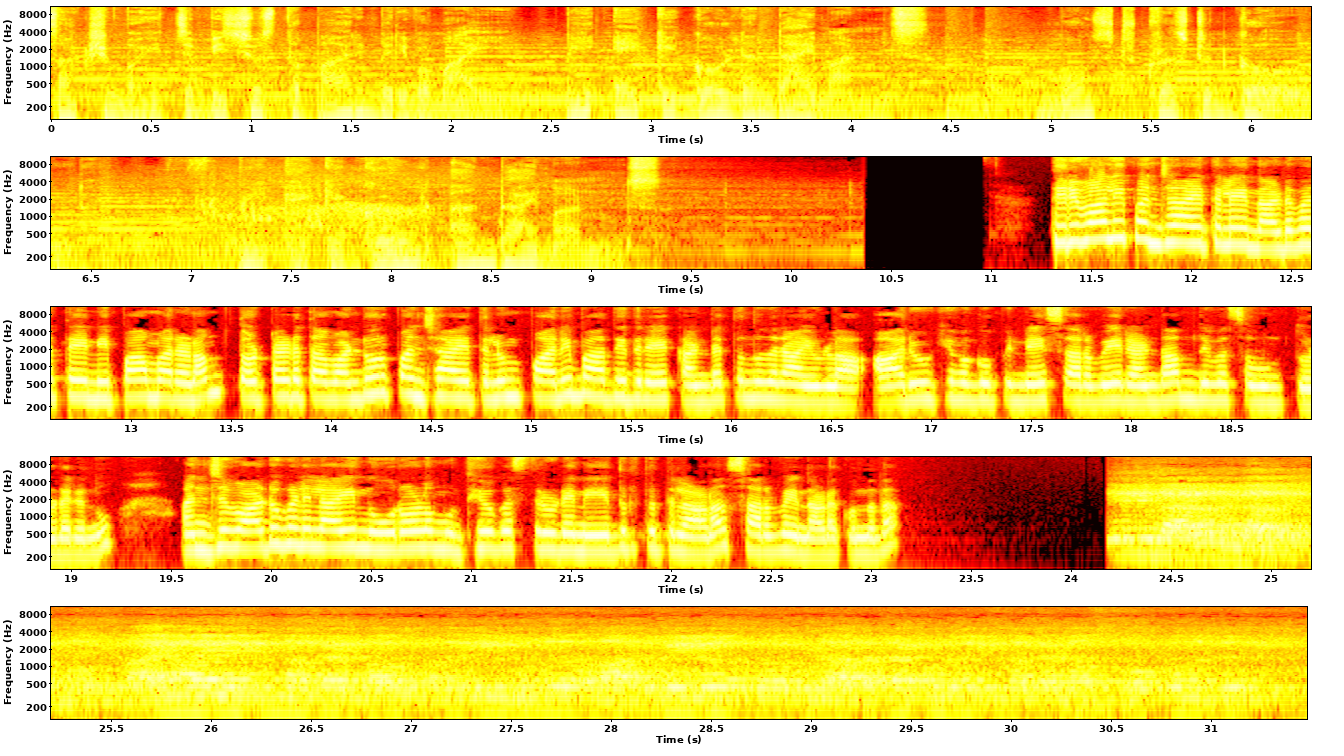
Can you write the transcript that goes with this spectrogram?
സാക്ഷ്യം വഹിച്ച വിശ്വസ്ത പാരമ്പര്യവുമായി P A K gold and diamonds most trusted gold P A K gold and diamonds Thiruvali പഞ്ചായത്തിലെ നടുവത്തെ നിപ മരണം തൊട്ടടുത്ത വണ്ടൂർ പഞ്ചായത്തിലും പനിബാധിതരെ കണ്ടെത്തുന്നതിനായുള്ള ആരോഗ്യവകുപ്പിന്റെ സർവേ രണ്ടാം ദിവസവും തുടരുന്നു. അഞ്ച് വാർഡുകളിലായി നൂറോളം ഉദ്യോഗസ്ഥരുടെ നേതൃത്വത്തിലാണ് സർവേ നടക്കുന്നത്. പ്രായമായി നിൽക്കുന്ന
